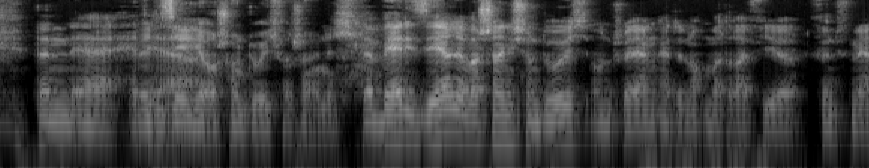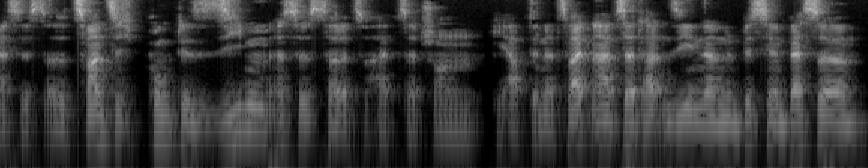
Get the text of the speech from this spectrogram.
dann äh, hätte Wäre die er- Serie auch schon durch wahrscheinlich. Dann wäre die Serie wahrscheinlich schon durch und Trae Young hätte nochmal drei, vier, fünf mehr Assists. Also 20 Punkte, sieben Assists hat er zur Halbzeit schon gehabt. In der zweiten Halbzeit hatten sie ihn dann ein bisschen besser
